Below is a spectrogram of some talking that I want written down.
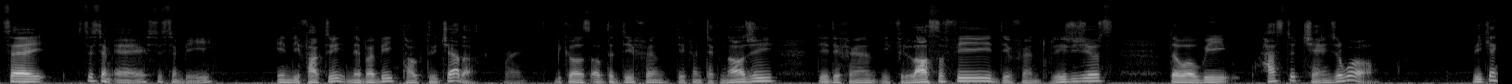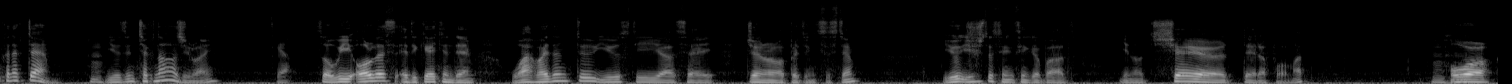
say, system A, system B, in the factory never be talk to each other Right. because of the different different technology, the different the philosophy, different religions. Though we has to change the world. We can connect them using technology, right? Yeah. So we always educating them. Why, why don't you use the uh, say general operating system? You, you should think, think about you know shared data format, or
